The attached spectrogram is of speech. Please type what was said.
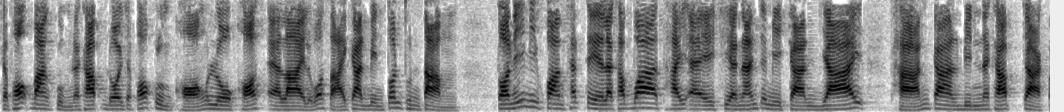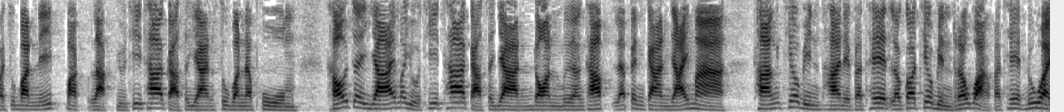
เฉพาะบางกลุ่มนะครับ โดยเฉพาะกลุ่มของ low cost airline หรือว่าสายการบินต้นทุนต่ำ ตอนนี้มีความชัดเจนแล้วครับว่าไทยแอร์เอเชียนั้นจะมีการย้ายฐานการบินนะครับ จากปัจจุบันนี้ปักหลักอยู่ที่ท่าอากาศยานสุวรรณภูมิ เขาจะย้ายมาอยู่ที่ท่าอากาศยานดอนเมืองครับ และเป็นการย้ายมา ทั้งเที่ยวบินภายในประเทศ แล้วก็เที่ยวบินระหว่างประเทศด้วย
